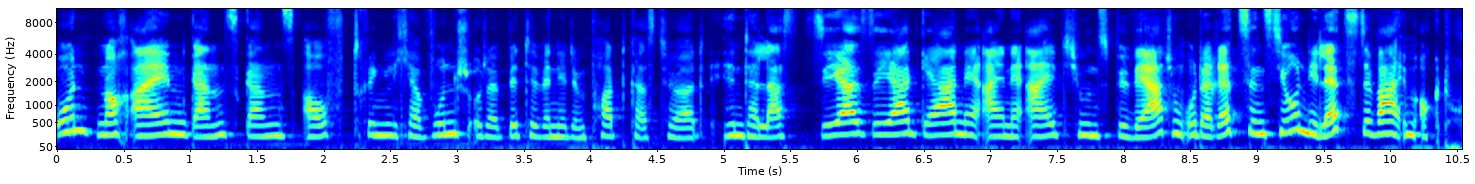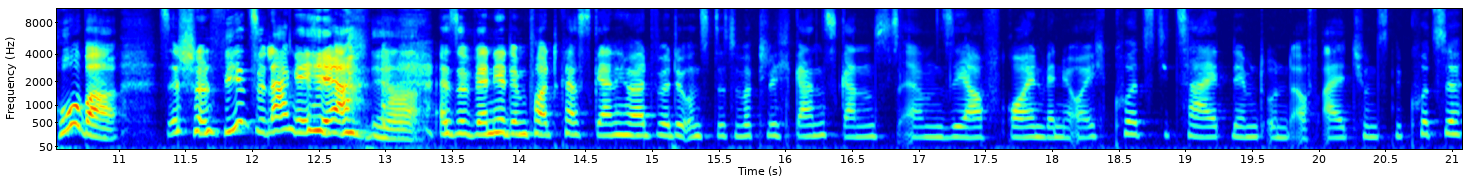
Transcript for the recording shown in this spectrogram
Und noch ein ganz, ganz aufdringlicher Wunsch oder Bitte, wenn ihr den Podcast hört, hinterlasst sehr, sehr gerne eine iTunes-Bewertung oder Rezension. Die letzte war im Oktober. Es ist schon viel zu lange her. Ja. Also wenn ihr den Podcast gerne hört, würde uns das wirklich ganz, ganz ähm, sehr freuen, wenn ihr euch kurz die Zeit nehmt und auf iTunes eine kurze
